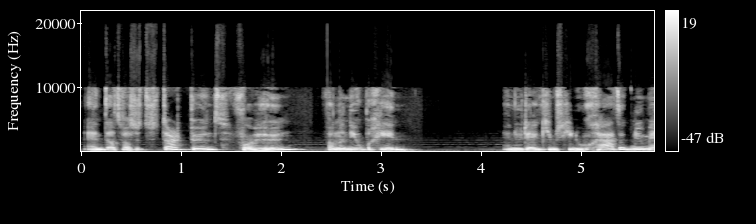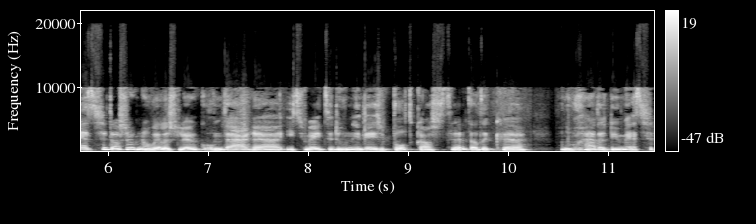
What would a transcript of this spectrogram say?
En dat was het startpunt voor hun van een nieuw begin. En nu denk je misschien, hoe gaat het nu met ze? Dat is ook nog wel eens leuk om daar uh, iets mee te doen in deze podcast. Hè? Dat ik, uh, hoe gaat het nu met ze?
